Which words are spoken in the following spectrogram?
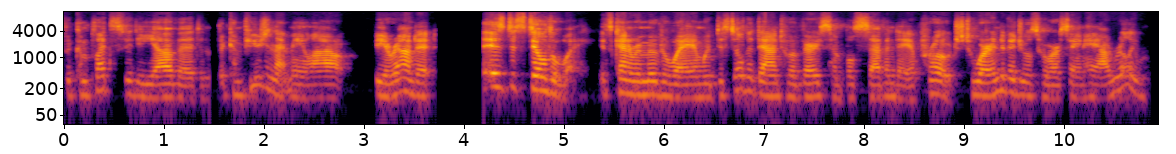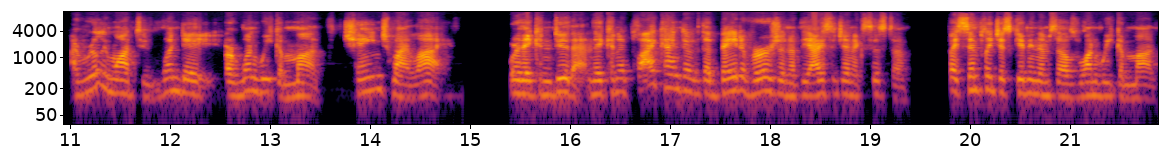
the complexity of it, and the confusion that may allow be around it is distilled away. It's kind of removed away, and we've distilled it down to a very simple seven-day approach to where individuals who are saying, "Hey, I really, I really want to one day or one week a month change my life," where they can do that, and they can apply kind of the beta version of the Isagenix system by simply just giving themselves one week a month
